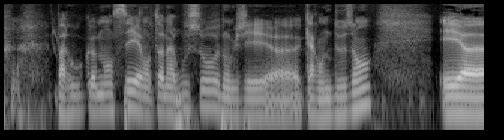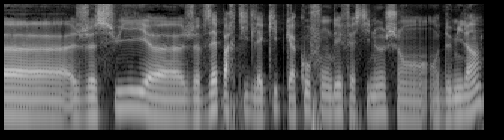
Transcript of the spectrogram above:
par où commencer, Antonin Rousseau, donc j'ai 42 ans. Et euh, je, suis, euh, je faisais partie de l'équipe qui a cofondé Festinoche en, 2001.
